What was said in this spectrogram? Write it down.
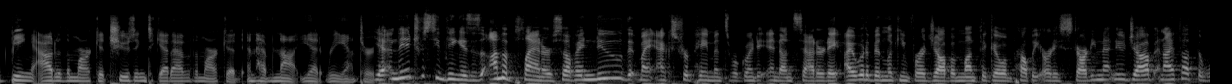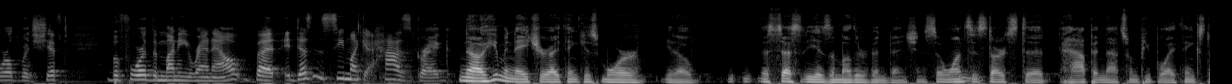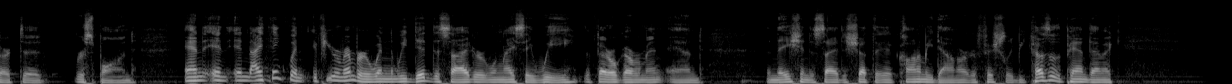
being out of the market, choosing to get out of the market, and have not yet re-entered. Yeah, and the interesting thing is, is I'm a planner, so if I knew that my extra payments were going to end on Saturday, I would have been looking for a job a month ago and probably already starting that new job. And I thought the world would shift before the money ran out, but it doesn't seem like it has, Greg. No, human nature, I think, is more, you know, necessity is the mother of invention. So once hmm. it starts to happen, that's when people, I think, start to respond. And, and and I think when if you remember when we did decide, or when I say we, the federal government and the nation decided to shut the economy down artificially because of the pandemic,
